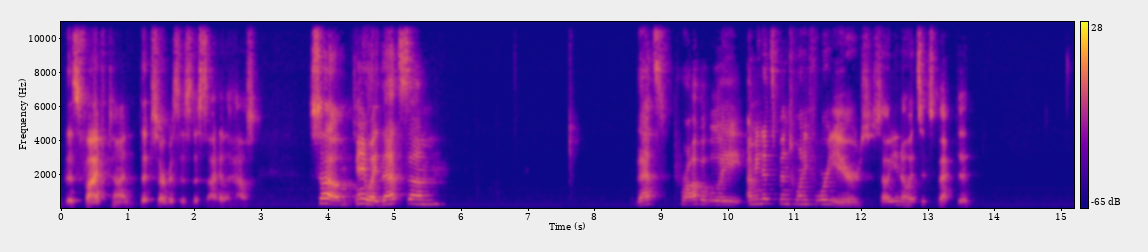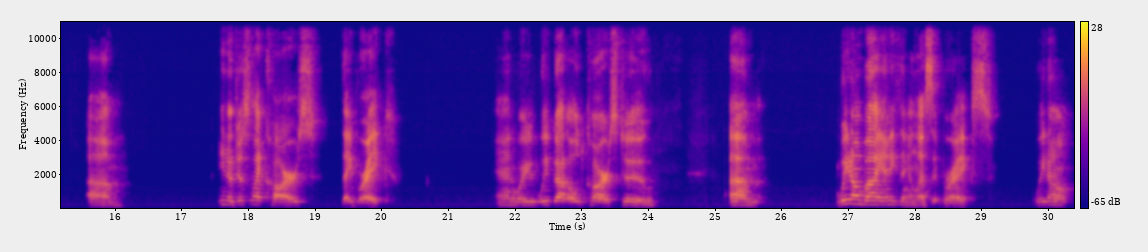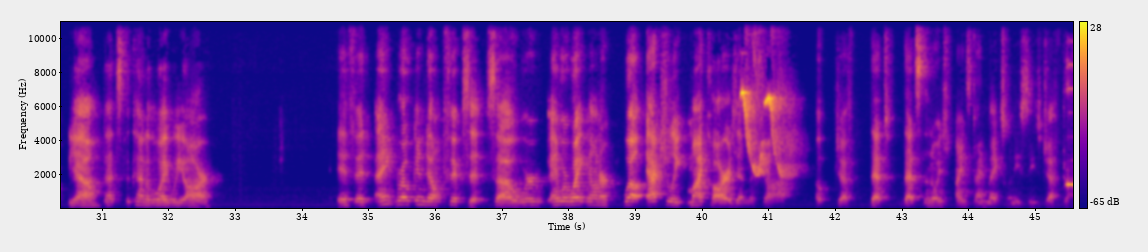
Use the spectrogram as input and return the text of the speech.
this five ton that services this side of the house. So anyway, that's um that's probably I mean it's been 24 years, so you know it's expected. Um you know, just like cars, they break. And we we've got old cars too. Um we don't buy anything unless it breaks. We don't, yeah, that's the kind of the way we are. If it ain't broken, don't fix it. So we're, and we're waiting on our, well, actually, my car is in the shop. Oh, Jeff, that's, that's the noise Einstein makes when he sees Jeff drive.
